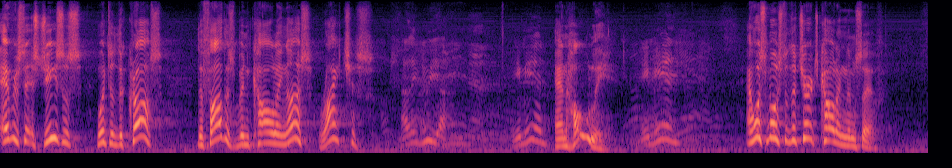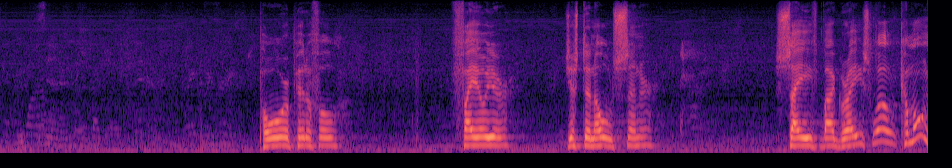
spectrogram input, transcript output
ever since Jesus went to the cross, the Father's been calling us righteous. Hallelujah. Amen. And holy. Amen. And what's most of the church calling themselves? Poor, pitiful, failure, just an old sinner, saved by grace. Well, come on,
